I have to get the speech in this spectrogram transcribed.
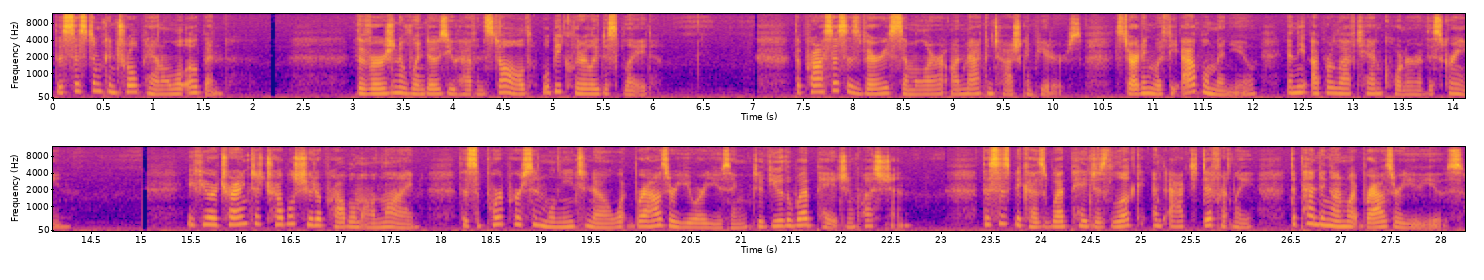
the System Control Panel will open. The version of Windows you have installed will be clearly displayed. The process is very similar on Macintosh computers, starting with the Apple menu in the upper left-hand corner of the screen. If you are trying to troubleshoot a problem online, the support person will need to know what browser you are using to view the web page in question. This is because web pages look and act differently depending on what browser you use.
